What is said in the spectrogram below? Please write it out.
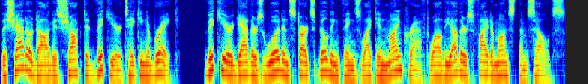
The shadow dog is shocked at Vikir taking a break. Vikir gathers wood and starts building things like in Minecraft while the others fight amongst themselves.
